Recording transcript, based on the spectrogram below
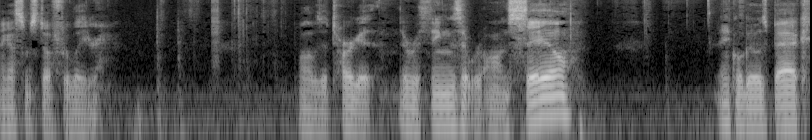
I got some stuff for later. While I was at Target, there were things that were on sale. Ankle goes back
